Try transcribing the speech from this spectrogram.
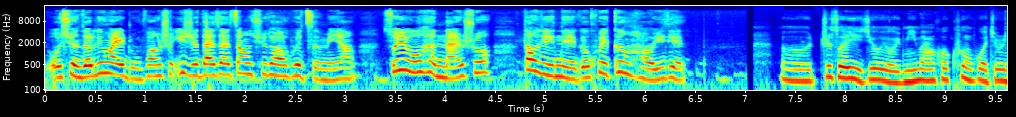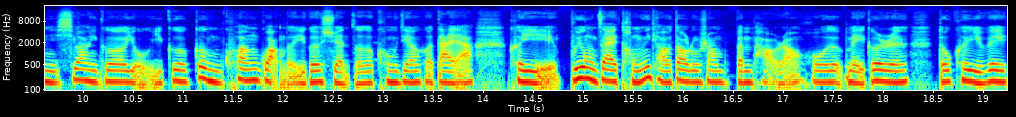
我选择另外一种方式，一直待在藏区的话会怎么样？所以我很难说到底哪个会更好一点。呃，之所以就有迷茫和困惑，就是你希望一个有一个更宽广的一个选择的空间，和大家可以不用在同一条道路上奔跑，然后每个人都可以为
